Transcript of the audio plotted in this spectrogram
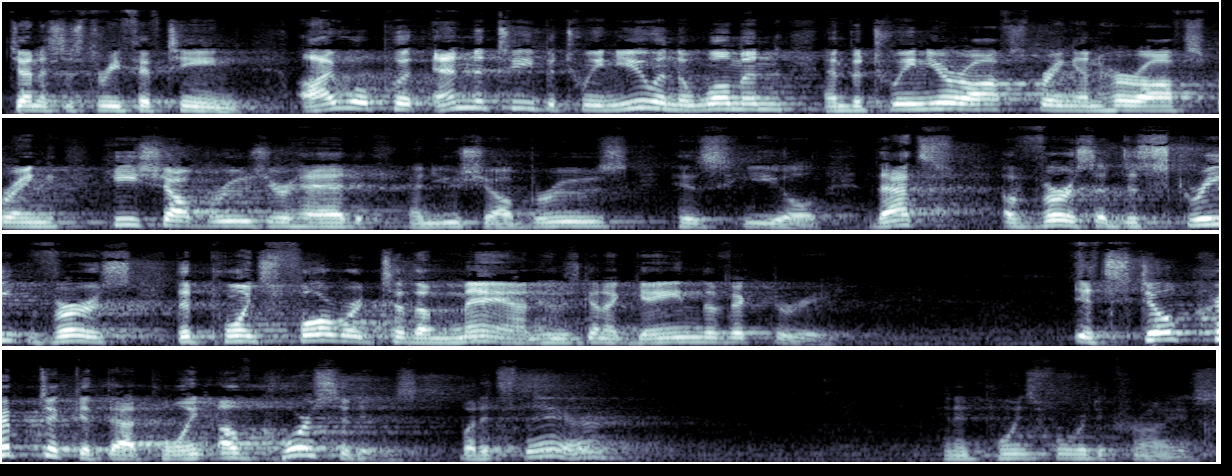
Genesis 3:15 I will put enmity between you and the woman and between your offspring and her offspring he shall bruise your head and you shall bruise his heel. That's a verse, a discrete verse that points forward to the man who's going to gain the victory. It's still cryptic at that point, of course it is, but it's there. And it points forward to Christ.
